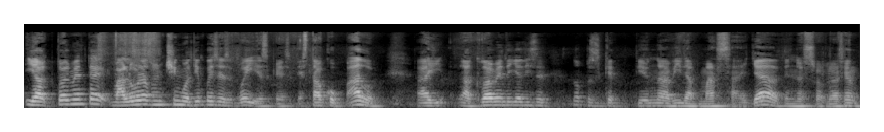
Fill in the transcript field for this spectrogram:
y actualmente valoras un chingo el tiempo y dices, güey, es que está ocupado. Ahí, actualmente ya dices, no, pues es que tiene una vida más allá de nuestra relación.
